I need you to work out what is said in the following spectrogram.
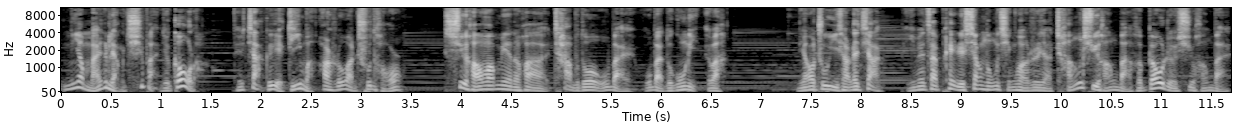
你要买个两驱版就够了，这价格也低嘛，二十多万出头。续航方面的话，差不多五百五百多公里，对吧？你要注意一下它价格，因为在配置相同情况之下，长续航版和标准续航版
